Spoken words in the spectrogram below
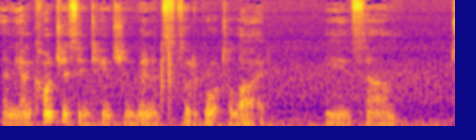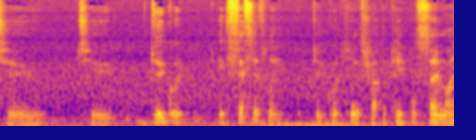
And the unconscious intention, when it's sort of brought to light, is um, to to do good excessively do good things for other people, so my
